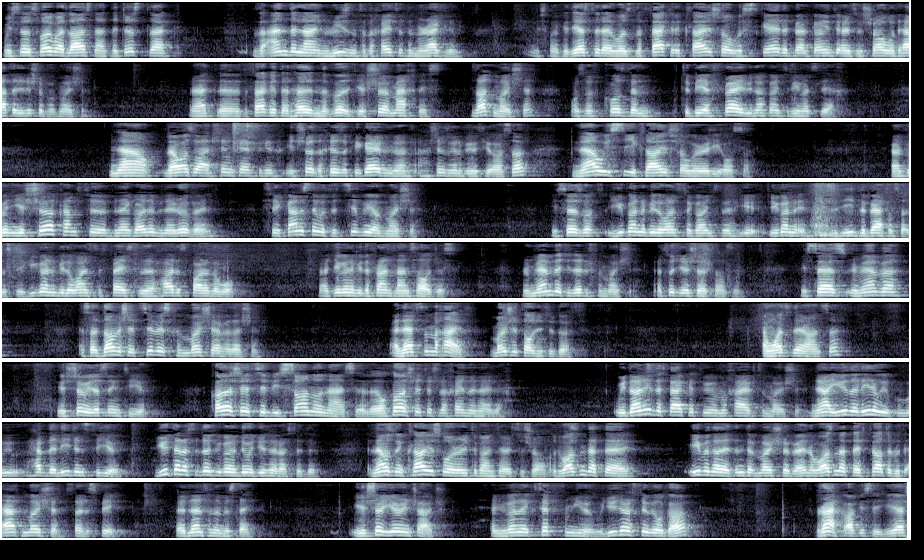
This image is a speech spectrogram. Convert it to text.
We still spoke about last night that just like the underlying reason for the Chayt of the Meraglim, we spoke it yesterday, was the fact that Klal Yisrael was scared about going to Eretz Yisrael without the leadership of Moshe. Right? The, the fact that they heard in the word Yeshua Machnis, not Moshe, was what caused them to be afraid we're not going to be Matzliach. Now, that was why Hashem came to give Yeshua the chizuk he gave him, Hashem is going to be with you also. Now we see Klal Yisrael already also. And when Yeshua comes to Bnei Gad and Bnei Reuven, so he comes there with the tzivui of Moshe. He says, "What you're going to be the ones to go into the, you, are going to lead the battle, so to speak. You're going to be the ones to face the hardest part of the war. Right? You're going to be the frontline soldiers. Remember that you did it for Moshe. That's what Yeshua tells him. He says, remember. And that's the Machayev. Moshe told you to do it. And what's their answer? Yeshua, we're listening to you. We don't need the fact that we were Machayev to Moshe. Now you, the leader, we, we have the allegiance to you. You tell us to do it, we're going to do what you tell us to do. And that was when Yisrael were ready to go into Eretz Yisrael. It wasn't that they, even though they didn't have Moshe Rabbeinu, it wasn't that they felt it without Moshe, so to speak, they'd learned from the mistake. Yeshua, you're in charge and we're going to accept from you. Would you just do we'll go? Rak, obviously, Relying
